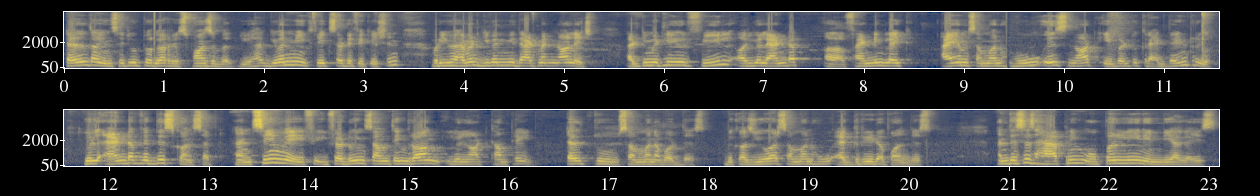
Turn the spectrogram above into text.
tell the institute you are responsible. You have given me fake certification but you haven't given me that much knowledge. Ultimately you'll feel or you'll end up uh, finding like i am someone who is not able to crack the interview. You'll end up with this concept. And same way if, you, if you're doing something wrong you'll not complain tell to someone about this because you are someone who agreed upon this. And this is happening openly in india guys.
